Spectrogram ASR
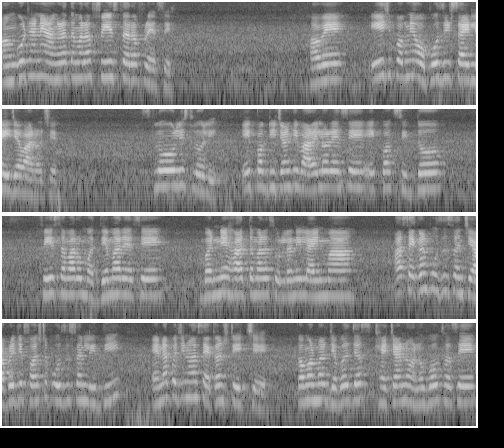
અંગૂઠા અને આંગળા તમારા ફેસ તરફ રહેશે. હવે એ જ પગને ઓપોઝિટ સાઈડ લઈ જવાનો છે. સ્લોલી સ્લોલી એક પગ ઢીંચણથી વાળેલો રહેશે, એક પગ સીધો ફેસ તમારો મધ્યમાં રહેશે. બંને હાથ તમારા શોલ્ડરની લાઇનમાં આ સેકન્ડ પોઝિશન છે. આપણે જે ફર્સ્ટ પોઝિશન લીધી, એના પછીનો આ સેકન્ડ સ્ટેજ છે. કમરમાં જબરજસ્ત ખેંચાણનો અનુભવ થશે.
